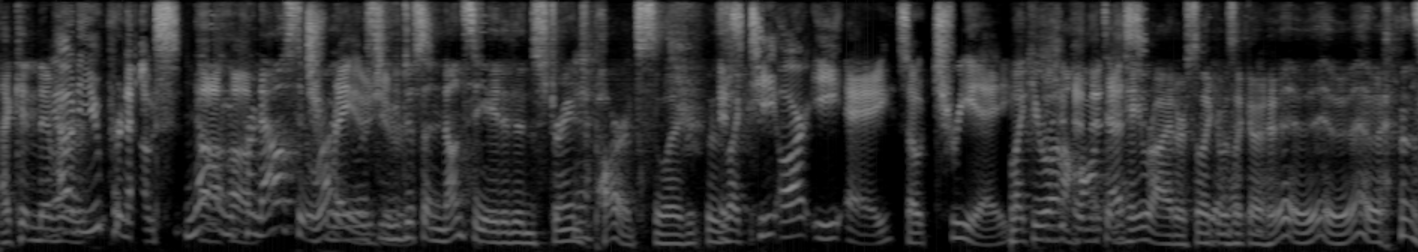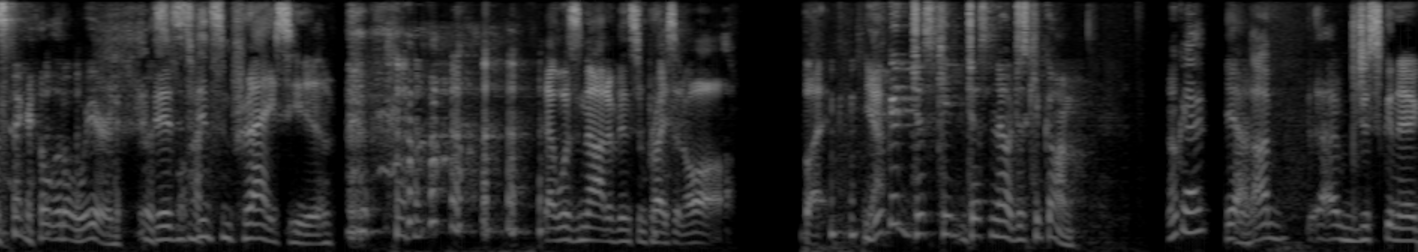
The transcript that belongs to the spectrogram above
I can never. How do you pronounce? No, uh, you pronounced it right. It was- you just enunciated in strange parts. Like it was It's like T R E A, so trie. like you were on a haunted S- hayride, so like it was like a it was like a little weird. It was It's Vincent Price here. that was not a Vincent Price at all. But yeah, You could just keep just no, just keep going. okay. Yeah. I'm I'm just gonna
